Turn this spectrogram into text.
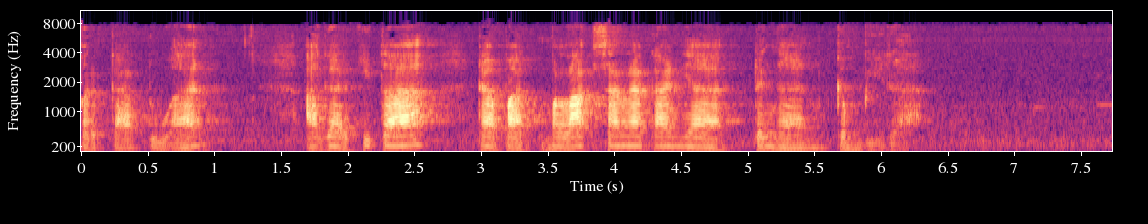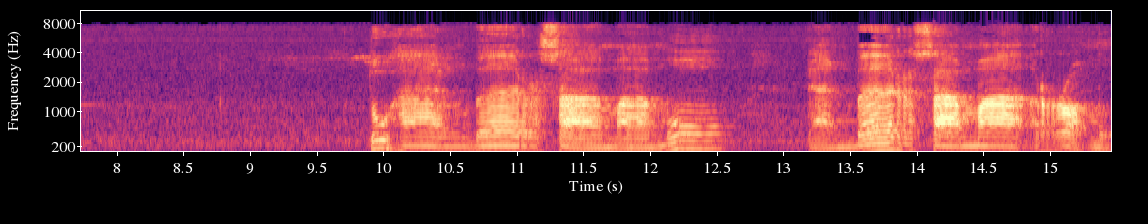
berkat Tuhan agar kita dapat melaksanakannya dengan gembira. Tuhan bersamamu dan bersama rohmu.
